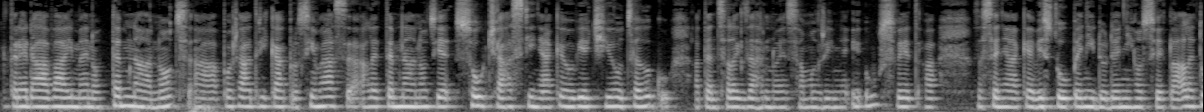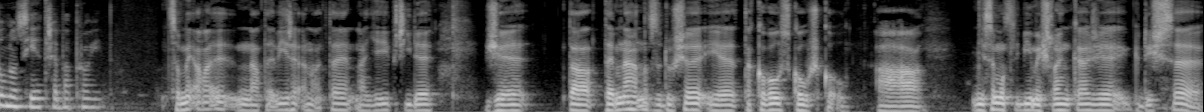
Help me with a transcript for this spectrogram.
které dává jméno temná noc a pořád říká, prosím vás, ale temná noc je součástí nějakého většího celku a ten celek zahrnuje samozřejmě i úsvit a zase nějaké vystoupení do denního světla, ale tou nocí je třeba projít. Co mi ale na té víře a na té naději přijde, že ta temná noc duše je takovou zkouškou. A mně se moc líbí myšlenka, že když se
